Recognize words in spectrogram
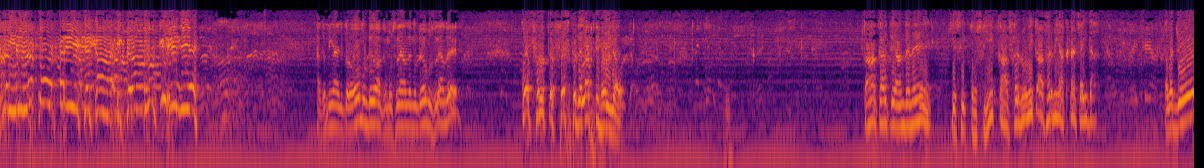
ہر ملت و طریق کا اکرام کیجیے۔ اگمیاں جی کرو، منڈے آ کے مسلیاں دے، منڈے مسلیاں دے۔ کفر تے فسق دے لفظ بھول جاؤ۔ تا کر کے آدھے نے، کسی کو سی کافر نو بھی کافر نہیں آخنا چاہیے توجہ۔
